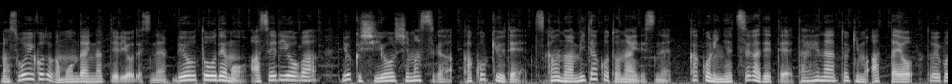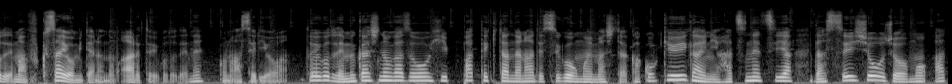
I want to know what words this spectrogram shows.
まあそういうことが問題になっているようですね。病棟でもアセリオはよく使用しますが、過呼吸で使うのは見たことないですね。過去に熱が出て大変な時もあったよということで、まあ副作用みたいなのもあるということでね、このアセリオは。ということで昔の画像を引っ張ってきたんだなってすぐ思いました。過呼吸以外に発熱や脱水症状もあっ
